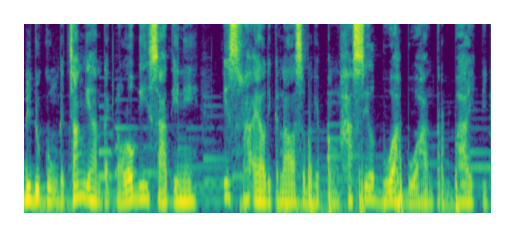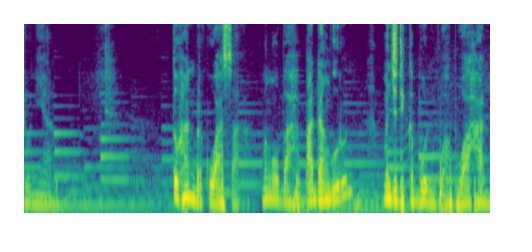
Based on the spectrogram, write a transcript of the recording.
Didukung kecanggihan teknologi saat ini, Israel dikenal sebagai penghasil buah-buahan terbaik di dunia. Tuhan berkuasa mengubah padang gurun menjadi kebun buah-buahan,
